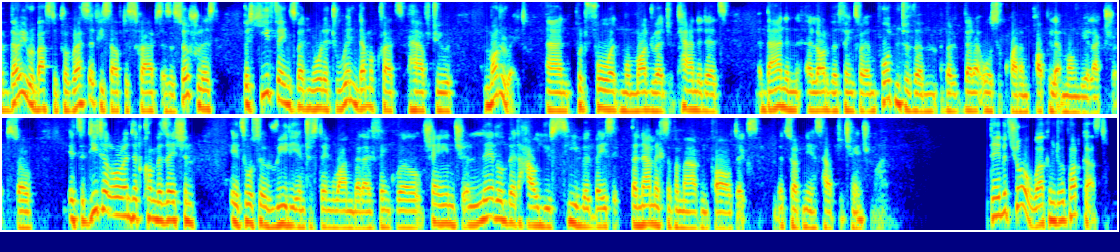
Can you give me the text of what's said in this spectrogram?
a very robustly progressive. He self-describes as a socialist, but he thinks that in order to win, Democrats have to moderate and put forward more moderate candidates abandon a lot of the things that are important to them, but that are also quite unpopular among the electorate. So it's a detail oriented conversation. It's also a really interesting one that I think will change a little bit how you see the basic dynamics of American politics. It certainly has helped to change mine. David Shor, welcome to the podcast.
